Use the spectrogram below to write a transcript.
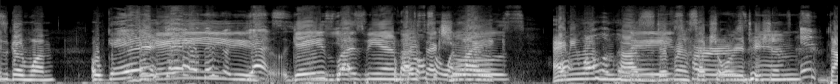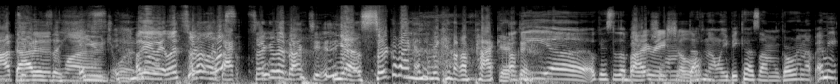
is a good one. Oh, gay, Gays, gay, yes, gays, yes. lesbian, bisexuals. Anyone who has gays, different sexual hers, orientations. In- That's that a is a one. huge one. Okay, wait. Let's circle it Let's- back. Circle it back to Yeah, circle back and then we can unpack it. Okay. The, uh, okay, so the biracial, Biracial. definitely because I'm growing up. I mean,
